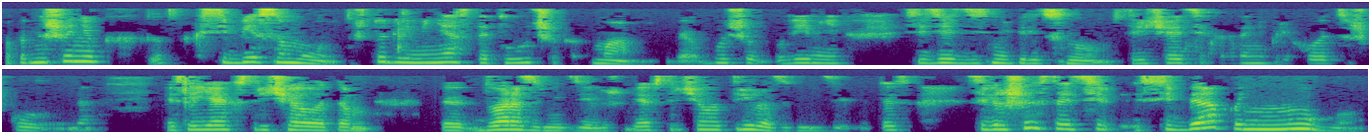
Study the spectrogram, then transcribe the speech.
а по отношению к, к себе самой. Что для меня стать лучше, как мама. Да? Больше времени сидеть с детьми перед сном, встречать их, когда они приходят в школу. Да? Если я их встречала там э, два раза в неделю, я их встречала три раза в неделю. То есть совершенствовать себя понемногу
